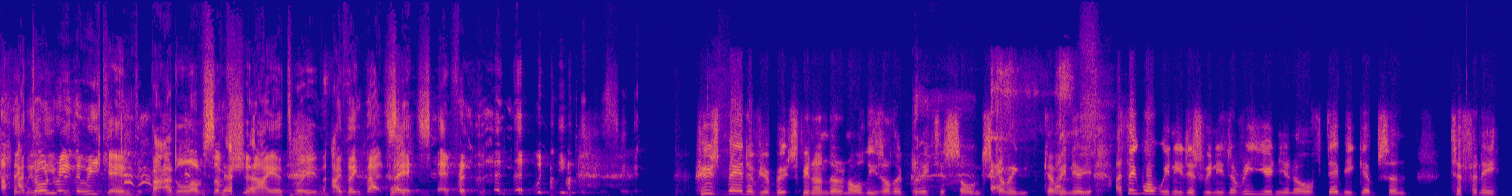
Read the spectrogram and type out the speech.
I think I we don't leave rate the Weeknd, but I'd love some Shania Twain. I think that Hey. says everything that we need to say. Whose bed have your boots been under and all these other greatest songs coming coming near you? I think what we need is we need a reunion of Debbie Gibson, Tiffany,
